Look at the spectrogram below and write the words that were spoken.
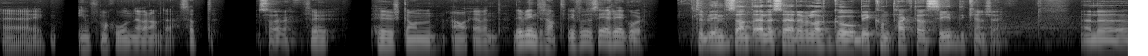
eh, med varandra. Så att, Så är det. för hur ska hon, ja jag vet inte. Det blir intressant. Vi får se hur det går. det blir intressant. Eller så är det väl att Gobi kontaktar Sid kanske. Eller,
